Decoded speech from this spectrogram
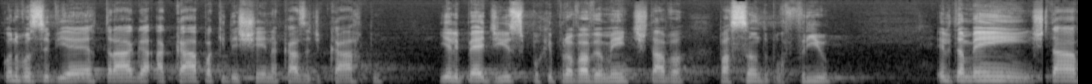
quando você vier, traga a capa que deixei na casa de Carpo e ele pede isso porque provavelmente estava passando por frio. Ele também está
